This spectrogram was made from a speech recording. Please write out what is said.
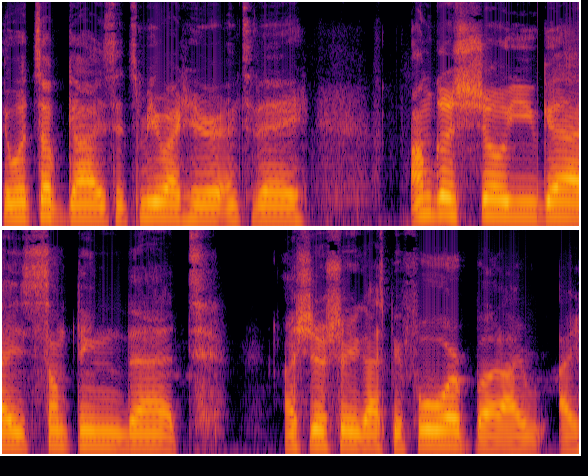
Hey, what's up, guys? It's me right here, and today I'm gonna show you guys something that I should have shown you guys before, but I I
